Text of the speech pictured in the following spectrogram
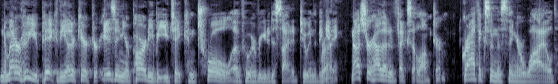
no matter who you pick, the other character is in your party, but you take control of whoever you decided to in the beginning. Not sure how that affects it long term. Graphics in this thing are wild.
